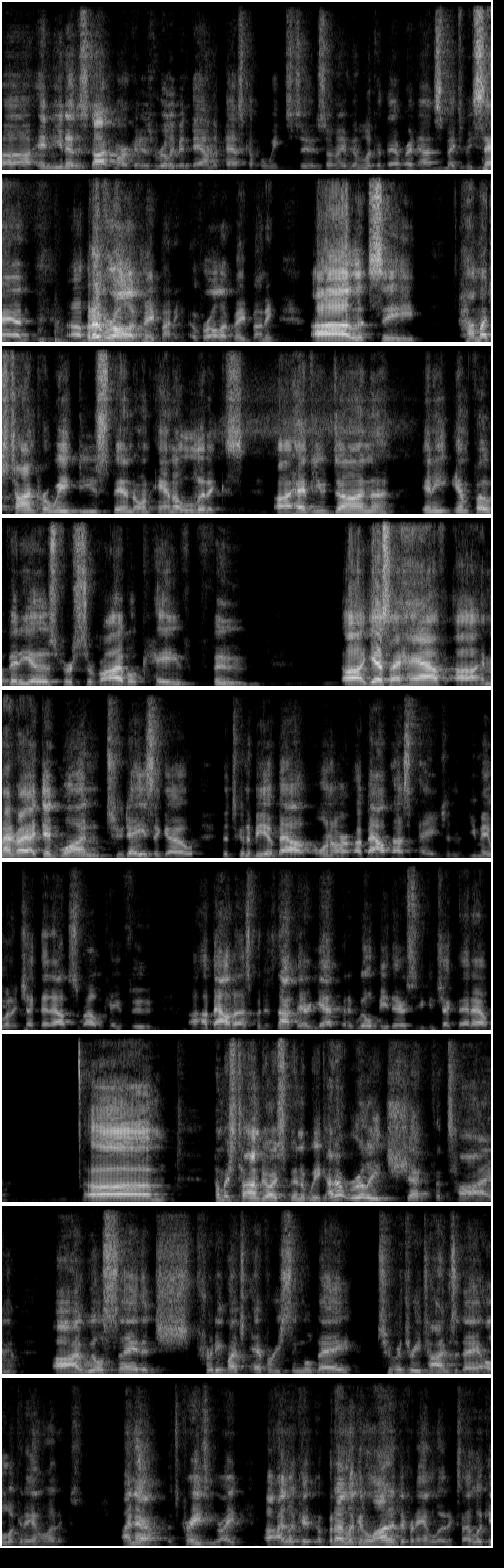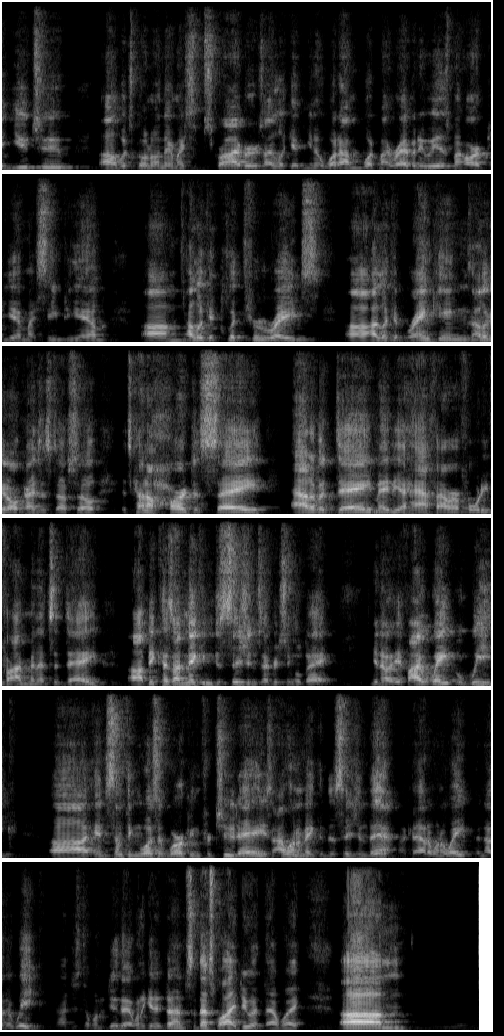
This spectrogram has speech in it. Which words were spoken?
Uh, and you know, the stock market has really been down the past couple weeks too. So I'm not even going to look at that right now. It just makes me sad. Uh, but overall, I've made money. Overall, I've made money. Uh, let's see. How much time per week do you spend on analytics? Uh, have you done any info videos for survival cave food? Uh, yes, I have. Uh, as matter of fact, I did one two days ago that's going to be about on our about us page. And you may want to check that out, survival cave food uh, about us, but it's not there yet, but it will be there. So you can check that out. Um, how much time do I spend a week? I don't really check the time. Uh, I will say that pretty much every single day, two or three times a day, I'll look at analytics. I know it's crazy, right? Uh, I look at, but I look at a lot of different analytics. I look at YouTube, uh, what's going on there, my subscribers. I look at, you know, what I'm, what my revenue is, my RPM, my CPM. Um, I look at click-through rates. Uh, I look at rankings. I look at all kinds of stuff. So it's kind of hard to say out of a day, maybe a half hour, 45 minutes a day, uh, because I'm making decisions every single day. You know, if I wait a week, uh, and something wasn't working for two days, I want to make the decision then. Okay. I don't want to wait another week. I just don't want to do that. I want to get it done. So that's why I do it that way. Um,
